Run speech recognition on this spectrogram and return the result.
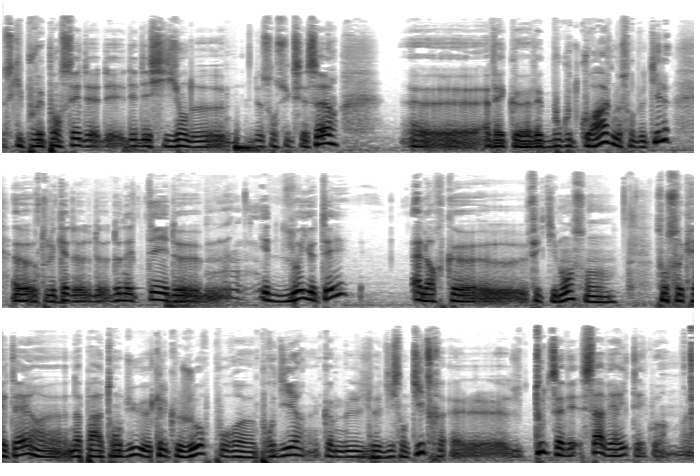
ce qu'il pouvait penser des, des, des, décisions de, de son successeur, euh, avec euh, avec beaucoup de courage, me semble-t-il, euh, en tous les cas d'honnêteté de, de, et de loyauté, alors que effectivement son son secrétaire euh, n'a pas attendu quelques jours pour euh, pour dire, comme le dit son titre, euh, toute sa, sa vérité quoi. Voilà.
